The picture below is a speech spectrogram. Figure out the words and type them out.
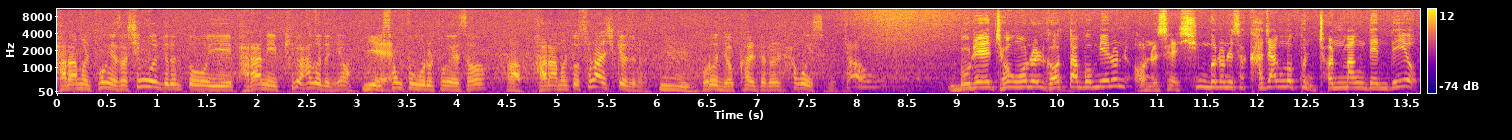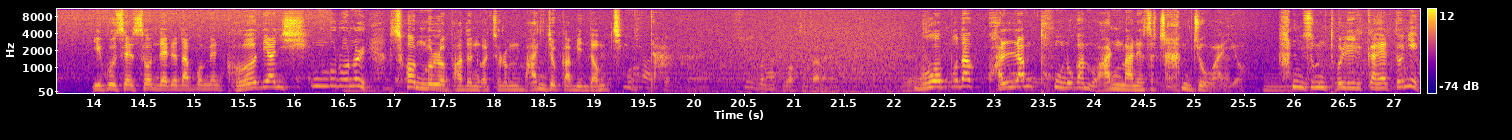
바람을 통해서 식물들은 또 이 바람이 필요하거든요. 예. 이 성풍구를 통해서 아, 바람을 또 순환시켜주는 음. 그런 역할들을 하고 있습니다. 물의 정원을 걷다 보면은 어느새 식물원에서 가장 높은 전망대인데요. 이곳에서 내려다보면 거대한 식물원을 선물로 받은 것처럼 만족감이 넘칩니다. 수입은 할 수가 없었잖아요. 무엇보다 관람 통로가 완만해서 참 좋아요. 한숨 돌릴까 했더니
